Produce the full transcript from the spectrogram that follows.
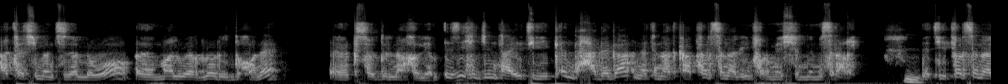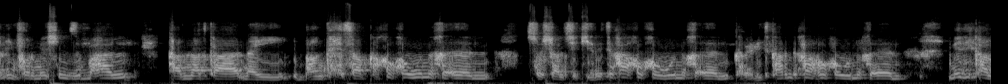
ኣታቺመንት ዘለዎ ማልዌር ሎድድ ዝኾነ ክሰዱልና ይኽእሉ እዮም። እዚ ሕጂ እንታይ እቲ ቀንዲ ሓደጋ ነቲ ናትካ ፐርሰናል ኢንፎርሜሽን ንምስራቕ እዩ። እቲ ፐርሰናል ኢንፎርሜሽን ዝበሃል ካብ ናትካ ናይ ባንክ ሕሳብካ ክኸውን ይኽእል፣ ሶሻል ሴኩሪቲኻ ክኸውን ይኽእል፣ ክረዲት ካርድካ ክኸውን ይኽእል፣ ሜዲካል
